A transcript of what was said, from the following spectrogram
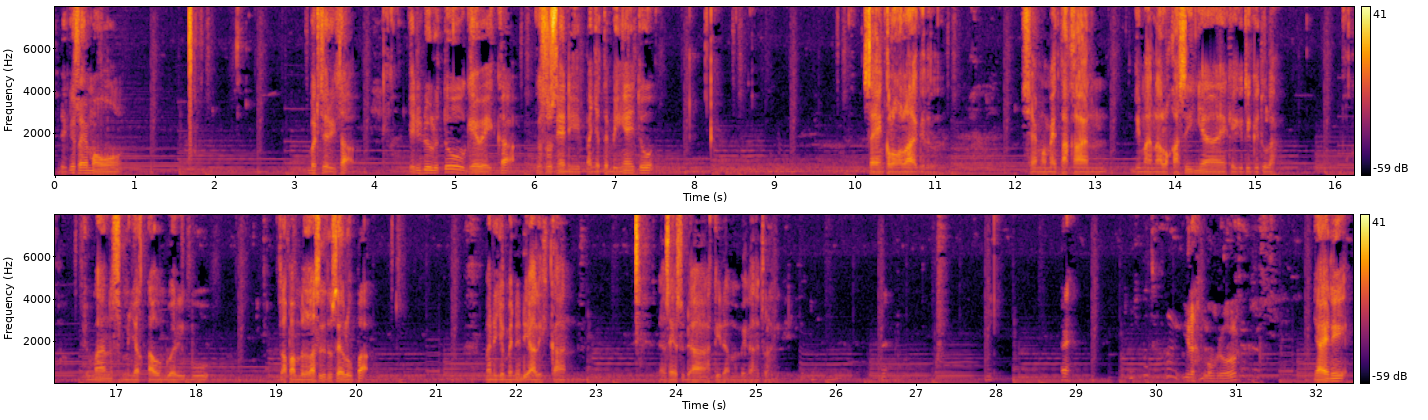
Sedikit saya mau bercerita. Jadi dulu tuh GWK khususnya di panjat tebingnya itu saya yang kelola gitu. Saya memetakan di mana lokasinya kayak gitu gitulah cuman semenjak tahun 2018 itu saya lupa manajemennya dialihkan. Dan saya sudah tidak memegang itu lagi. Eh irah ngobrol. Ya ini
